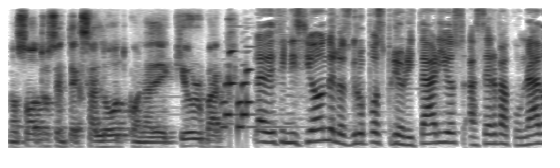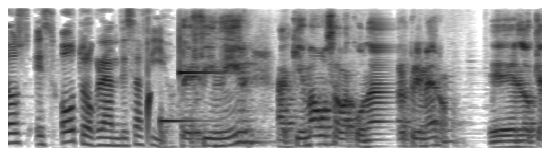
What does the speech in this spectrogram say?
nosotros en TechSalud con la de CureVac. La definición de los grupos prioritarios a ser vacunados es otro gran desafío. Definir a quién vamos a vacunar primero. En lo, que,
